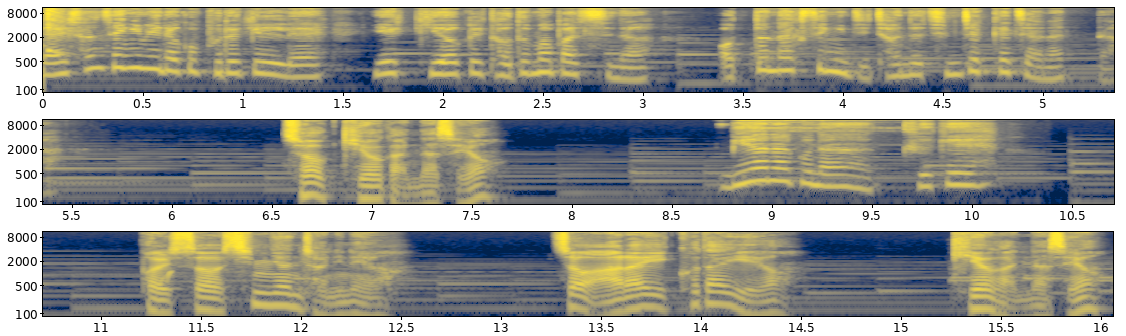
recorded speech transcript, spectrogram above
날 선생님이라고 부르길래 옛 기억을 더듬어 봤으나 어떤 학생인지 전혀 짐작하지 않았다. 저 기억 안 나세요? 미안하구나. 그게 벌써 10년 전이네요. 저 아라이 코다이예요. 기억 안 나세요?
